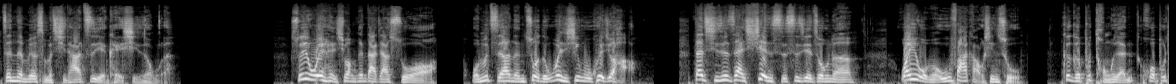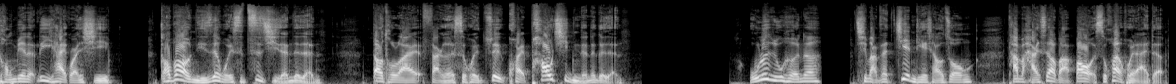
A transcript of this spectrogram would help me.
真的没有什么其他字眼可以形容了。所以我也很希望跟大家说哦，我们只要能做的问心无愧就好。但其实，在现实世界中呢，万一我们无法搞清楚各个不同人或不同边的利害关系，搞不好你认为是自己人的人，到头来反而是会最快抛弃你的那个人。无论如何呢，起码在间谍桥中，他们还是要把鲍尔斯换回来的，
